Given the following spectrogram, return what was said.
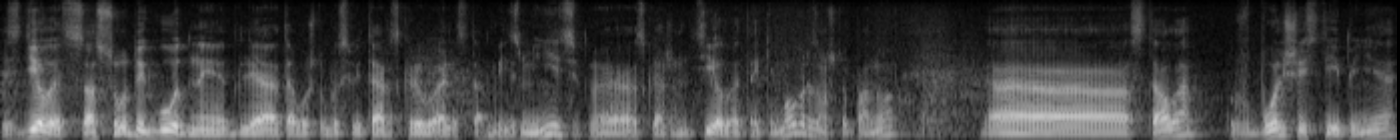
Сделать сосуды, годные для того, чтобы света раскрывались, там, изменить, э, скажем, тело таким образом, чтобы оно стало в большей степени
